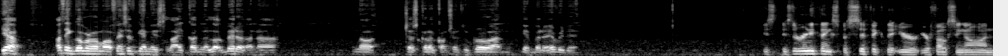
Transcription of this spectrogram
yeah, I think overall my offensive game is like gotten a lot better and uh, you know, just gotta continue to grow and get better every day. Is, is there anything specific that you're you're focusing on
